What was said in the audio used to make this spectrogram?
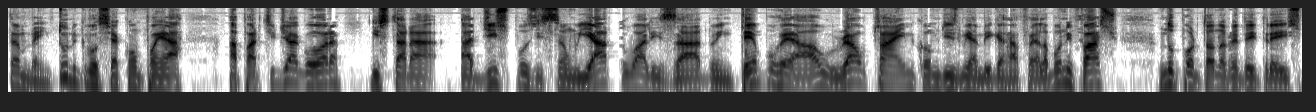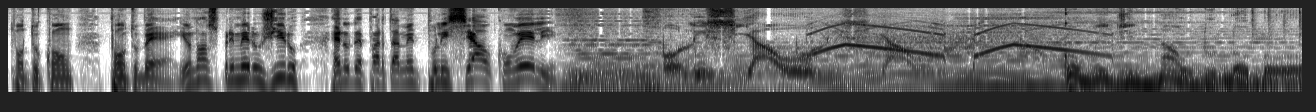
também. Tudo que você acompanhar a partir de agora estará à disposição e atualizado em tempo real, real time, como diz minha amiga Rafaela Bonifácio, no portal 93.com.br. E o nosso primeiro giro é no departamento policial com ele. Policial. Policial. Com Edinaldo Lobo.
